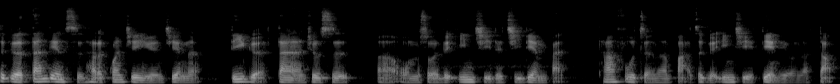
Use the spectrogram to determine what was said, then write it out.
这个单电池它的关键元件呢，第一个当然就是呃我们所谓的阴极的极电板，它负责呢把这个阴极电流呢导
